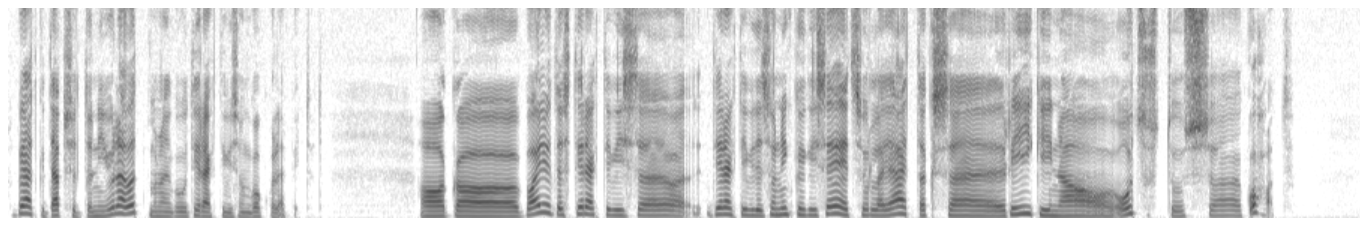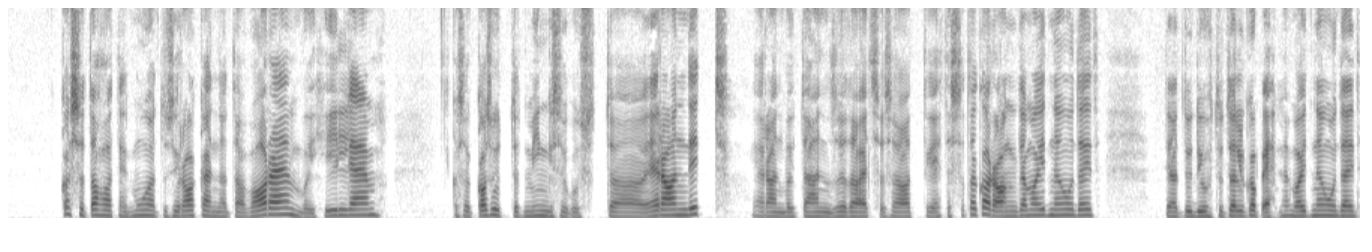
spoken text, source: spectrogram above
sa peadki täpselt nii üle võtma, nagu direktiivis on kokku lepitud. Aga paljudes direktiivis, direktiivides on ikkagi see, et sulle jäetakse riigina otsustuskohad kas sa tahad neid muudatusi rakendada varem või hiljem, kas sa kasutad mingisugust äh, erandit, erand võib tähendada seda, et sa saad kehtestada ka rangemaid nõudeid, teatud juhtudel ka pehmemaid nõudeid.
